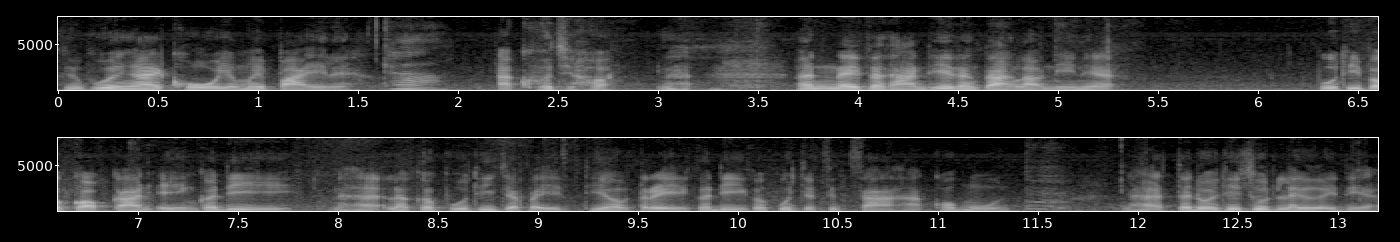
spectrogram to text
คือพูดง่ายๆโคยังไม่ไปเลยค่ะอโคจรนะฮะเพราะฉะนั้นในสถานที่ต่างๆ เหล่านี้เนี่ยผู้ที่ประกอบการเองก็ดีนะฮะแล้วก็ผู้ที่จะไปเที่ยวเตรก็ดีก็ควรจะศึกษาหาข้อมูลนะฮะแต่โดยที่สุดเลยเนี่ย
